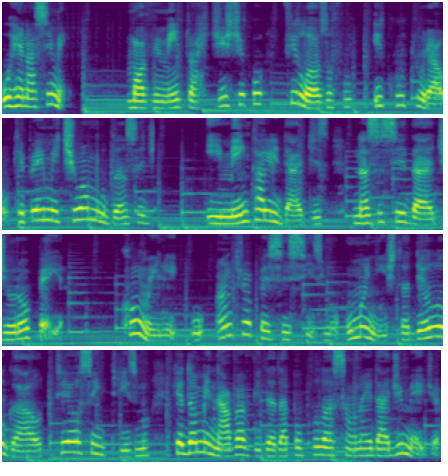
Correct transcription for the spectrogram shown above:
o Renascimento movimento artístico, filósofo e cultural que permitiu a mudança de e mentalidades na sociedade europeia. Com ele, o antropocentrismo humanista deu lugar ao teocentrismo que dominava a vida da população na Idade Média,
